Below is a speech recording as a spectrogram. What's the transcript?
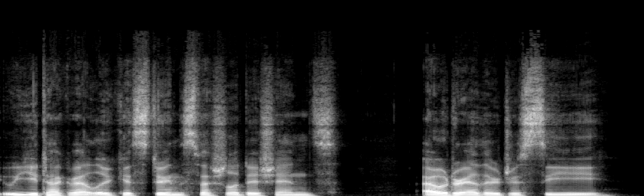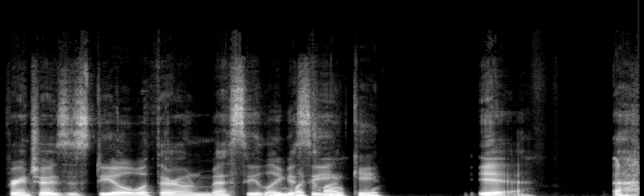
you talk about Lucas doing the special editions. I would rather just see franchises deal with their own messy legacy. McClunky. Yeah. Uh,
